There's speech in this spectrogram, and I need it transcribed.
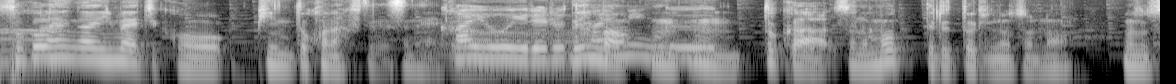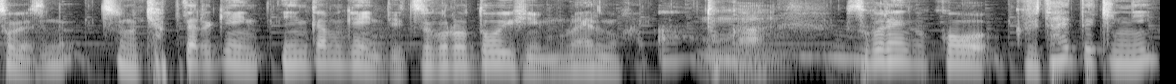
そこら辺がいまいちこうピンとこなくてですね。買いを入れるタイミング、うんうん、とかその持ってる時のそのそうですね。そのキャピタルゲインインカムゲインっていつ頃どういうふうにもらえるのかとか、そこら辺がこう具体的に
